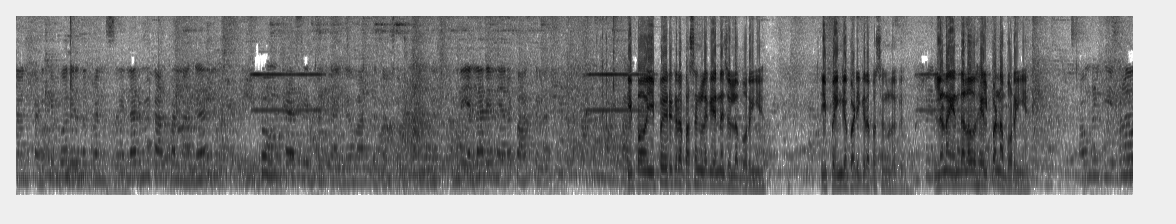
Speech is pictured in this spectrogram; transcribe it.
நாங்கள் படிக்கும்போது இருந்த ஃப்ரெண்ட்ஸு எல்லாருமே கால் பண்ணாங்க. இப்போவும் பேசிட்டு இருக்காங்க வாழ்த்துக்கள் சொல்கிறாங்க இன்னும் எல்லாரையும் நேரம் பார்க்கல. இப்போ இப்போ இருக்கிற பசங்களுக்கு என்ன சொல்ல போகிறீங்க இப்போ இங்கே படிக்கிற பசங்களுக்கு? இல்லைன்னா எந்த அளவு ஹெல்ப் பண்ண போகிறீங்க அவங்களுக்கு இவ்வளவு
